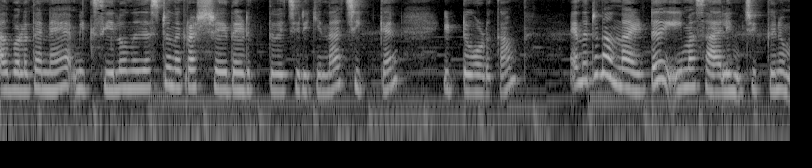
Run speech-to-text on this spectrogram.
അതുപോലെ തന്നെ മിക്സിയിൽ ഒന്ന് ജസ്റ്റ് ഒന്ന് ക്രഷ് ചെയ്ത് എടുത്ത് വെച്ചിരിക്കുന്ന ചിക്കൻ ഇട്ട് കൊടുക്കാം. എന്നിട്ട് നന്നായിട്ട് ഈ മസാലയും ചിക്കനും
